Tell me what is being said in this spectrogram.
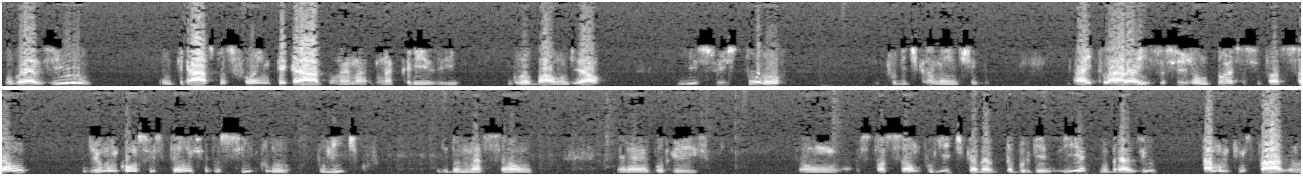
o Brasil, entre aspas, foi integrado né, na, na crise global mundial e isso estourou politicamente. Aí, claro, a isso se juntou essa situação de uma inconsistência do ciclo político de dominação é, burguês. Então, a situação política da, da burguesia no Brasil está muito instável.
